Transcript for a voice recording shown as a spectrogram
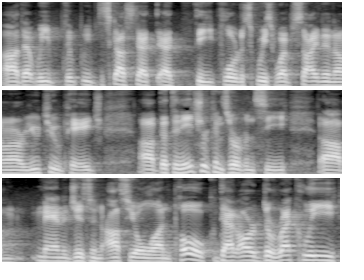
uh, that, we've, that we've discussed at, at the Florida Squeeze website and on our YouTube page uh, that the Nature Conservancy um, manages in Osceola and Polk that are directly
